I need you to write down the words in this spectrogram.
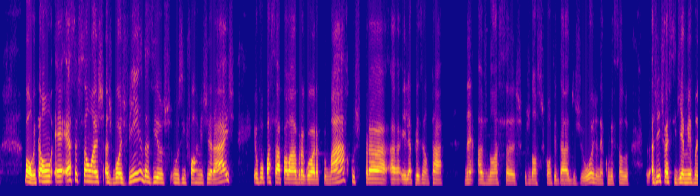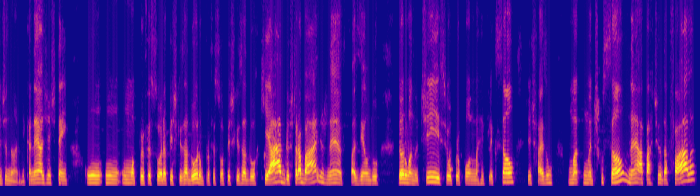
Bom, então, essas são as, as boas-vindas e os, os, informes gerais. Eu vou passar a palavra agora para o Marcos, para ele apresentar né, as nossas, os nossos convidados de hoje, né, começando. A gente vai seguir a mesma dinâmica, né? A gente tem um, um, uma professora pesquisadora, um professor pesquisador que abre os trabalhos, né, fazendo, dando uma notícia ou propondo uma reflexão. A gente faz um, uma, uma discussão, né, a partir da fala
